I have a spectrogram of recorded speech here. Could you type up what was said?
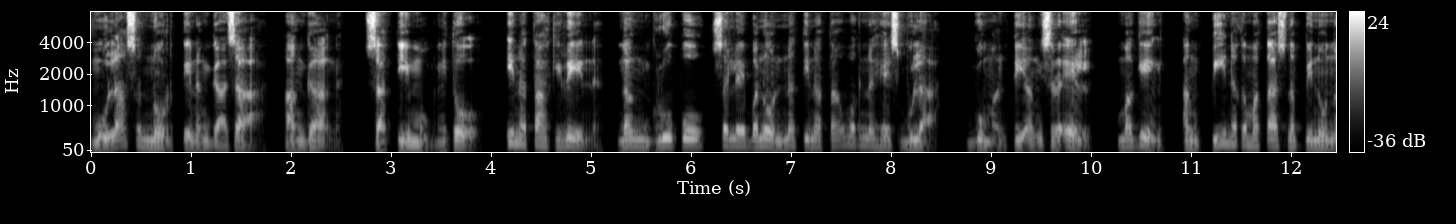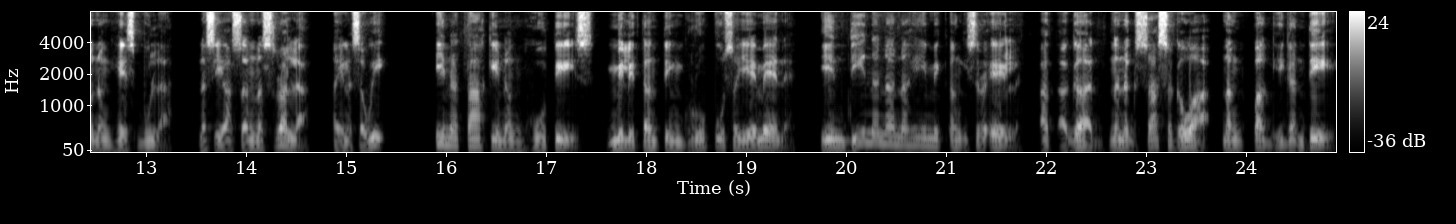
mula sa norte ng Gaza hanggang sa timog nito. Inatake rin ng grupo sa Lebanon na tinatawag na Hezbollah. Gumanti ang Israel maging ang pinakamataas na pinuno ng Hezbollah na si Hassan Nasrallah ay nasawi. Inatake ng Houthis, militanting grupo sa Yemen. Hindi na nanahimik ang Israel at agad na nagsasagawa ng paghiganti.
